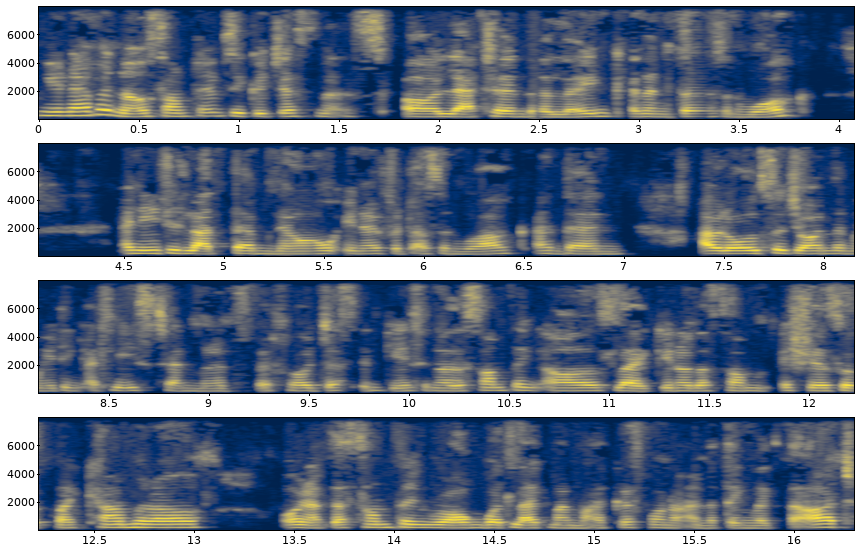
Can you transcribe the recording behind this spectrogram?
you never know. Sometimes you could just miss a letter in the link and then it doesn't work. I need to let them know, you know, if it doesn't work. And then I would also join the meeting at least 10 minutes before, just in case, you know, there's something else, like, you know, there's some issues with my camera or if there's something wrong with like my microphone or anything like that.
